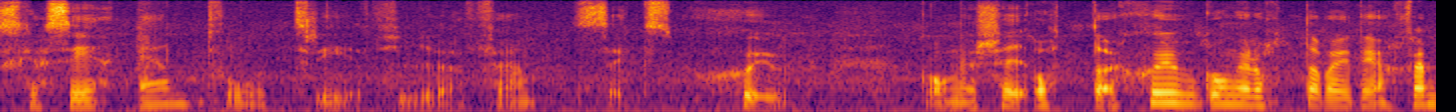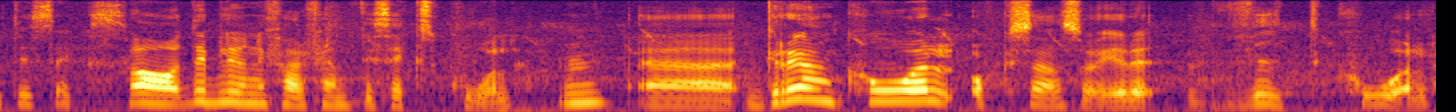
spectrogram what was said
ska se, en, två, tre, fyra, fem, sex, sju gånger säg åtta. Sju gånger åtta, vad är det? 56. Ja, det blir ungefär 56 kål. Mm. Eh, grönkål och sen så är det vitkål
